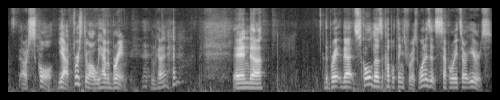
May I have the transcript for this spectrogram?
It's Our skull. Yeah, first of all, we have a brain. Okay? and uh, the brain, that skull does a couple things for us. One is it separates our ears.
